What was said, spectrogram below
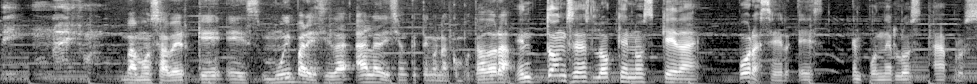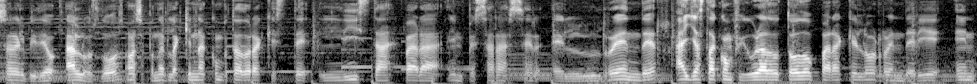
de un iPhone. Vamos a ver que es muy parecida a la edición que tengo en la computadora. Entonces lo que nos queda por hacer es en ponerlos a procesar el video a los dos. Vamos a ponerla aquí en la computadora que esté lista para empezar a hacer el render. Ahí ya está configurado todo para que lo renderie en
